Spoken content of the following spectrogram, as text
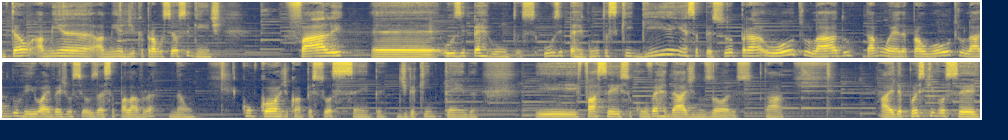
Então, a minha, a minha dica para você é o seguinte: fale é, use perguntas. Use perguntas que guiem essa pessoa para o outro lado da moeda, para o outro lado do rio, ao invés de você usar essa palavra não. Concorde com a pessoa sempre, diga que entenda e faça isso com verdade nos olhos, tá? Aí depois que você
